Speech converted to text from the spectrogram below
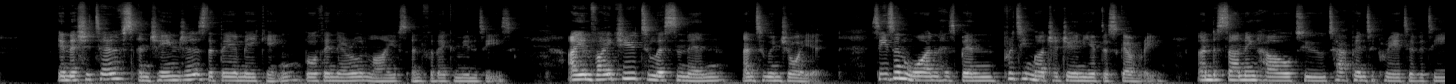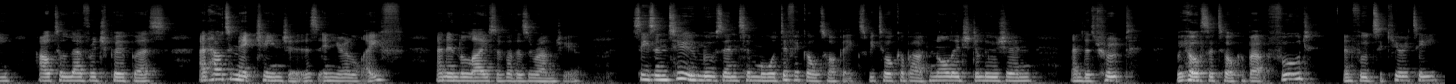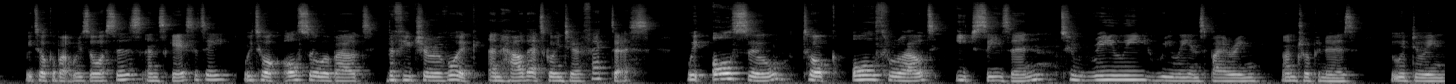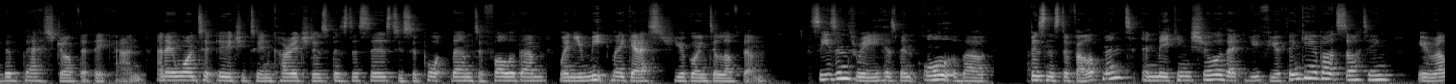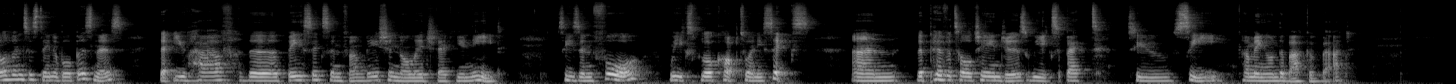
initiatives and changes that they are making, both in their own lives and for their communities. I invite you to listen in and to enjoy it. Season one has been pretty much a journey of discovery understanding how to tap into creativity, how to leverage purpose, and how to make changes in your life and in the lives of others around you. Season two moves into more difficult topics. We talk about knowledge delusion and the truth. We also talk about food and food security. We talk about resources and scarcity. We talk also about the future of work and how that's going to affect us. We also talk all throughout each season to really, really inspiring entrepreneurs who are doing the best job that they can. And I want to urge you to encourage those businesses, to support them, to follow them. When you meet my guests, you're going to love them. Season three has been all about business development and making sure that if you're thinking about starting a relevant, sustainable business, that you have the basics and foundation knowledge that you need. Season four we explore COP26 and the pivotal changes we expect to see coming on the back of that.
